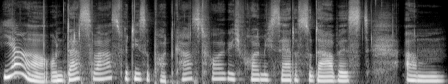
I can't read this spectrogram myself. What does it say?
Ja, und das war's für diese Podcast-Folge. Ich freue mich sehr, dass du da bist. Ähm,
